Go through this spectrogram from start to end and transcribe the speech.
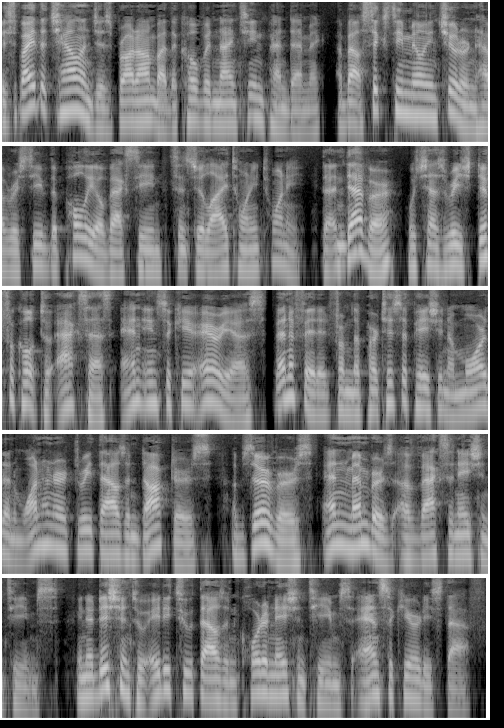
Despite the challenges brought on by the COVID-19 pandemic, about 16 million children have received the polio vaccine since July 2020. The endeavor, which has reached difficult to access and insecure areas, benefited from the participation of more than 103,000 doctors, observers, and members of vaccination teams, in addition to 82,000 coordination teams and security staff.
